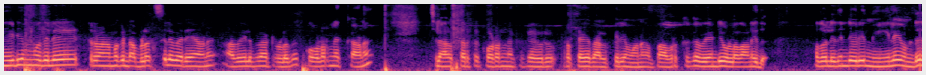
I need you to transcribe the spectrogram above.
മീഡിയം മുതൽ നമുക്ക് ഡബിൾ എക്സിൽ വരെയാണ് അവൈലബിൾ ആയിട്ടുള്ളത്. കോളർ നെക്കാണ് ചില ആൾക്കാർക്ക് കോളർ നെക്കൊക്കെ ഒരു പ്രത്യേക താല്പര്യമാണ്. അപ്പോൾ അവർക്കൊക്കെ വേണ്ടിയുള്ളതാണ് ഇത്. അതുപോലെ ഇതിന്റെ ഒരു നീലയുണ്ട്.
